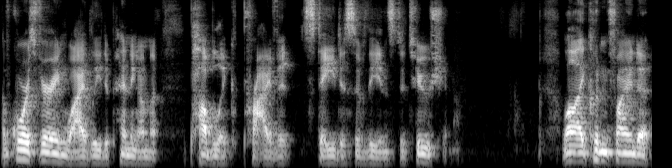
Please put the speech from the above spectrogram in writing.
of course varying widely depending on the public-private status of the institution. While I couldn't find a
